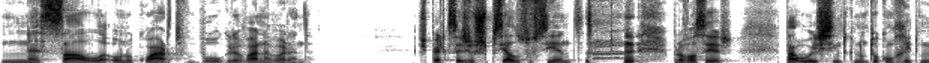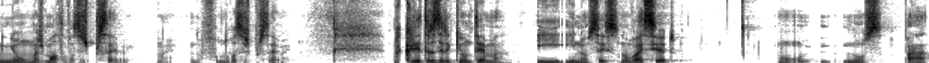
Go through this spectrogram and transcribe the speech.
na sala ou no quarto, vou gravar na varanda. Espero que seja especial o suficiente para vocês. Pá, hoje sinto que não estou com ritmo nenhum, mas malta, vocês percebem. É? No fundo, vocês percebem. Pá, queria trazer aqui um tema e, e não sei se não vai ser. Não, não, pá,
